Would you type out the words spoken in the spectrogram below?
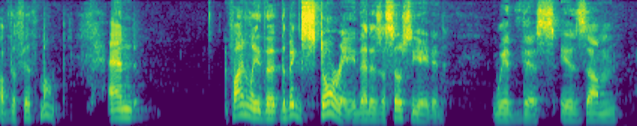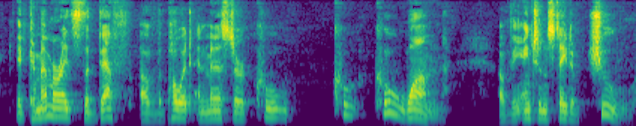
of the fifth month. And finally, the, the big story that is associated with this is um, it commemorates the death of the poet and minister Ku, Ku, Ku Wan of the ancient state of Chu.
